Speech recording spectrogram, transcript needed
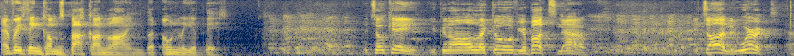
Everything comes back online, but only a bit. It's okay. You can all let go of your butts now. It's on. It worked. Uh,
